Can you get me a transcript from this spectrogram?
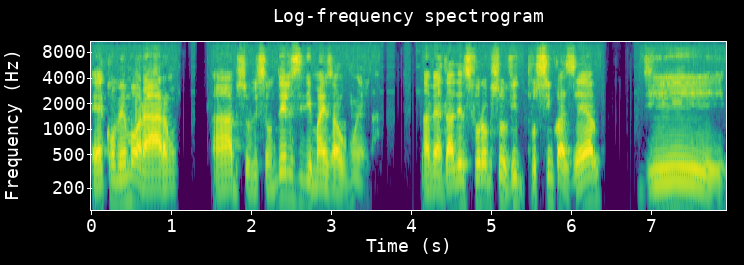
é, comemoraram a absolvição deles e de mais alguns. Na verdade, eles foram absolvidos por 5 a 0 de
